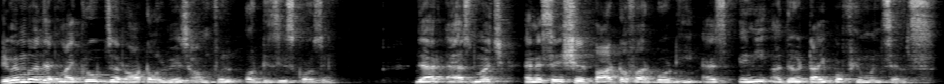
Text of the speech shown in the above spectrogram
Remember that microbes are not always harmful or disease causing. They are as much an essential part of our body as any other type of human cells.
